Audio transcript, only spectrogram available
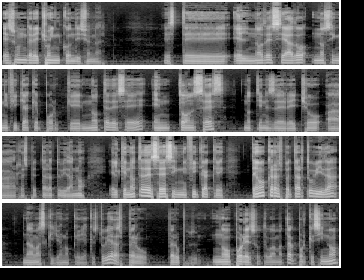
Es un derecho incondicional. Este, el no deseado no significa que porque no te desee, entonces no tienes derecho a respetar a tu vida. No, el que no te desee significa que tengo que respetar tu vida, nada más que yo no quería que estuvieras, pero, pero pues, no por eso te voy a matar, porque si no,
